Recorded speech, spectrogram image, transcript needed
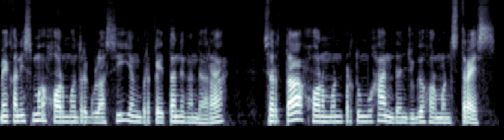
mekanisme hormon regulasi yang berkaitan dengan darah, serta hormon pertumbuhan dan juga hormon stres.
